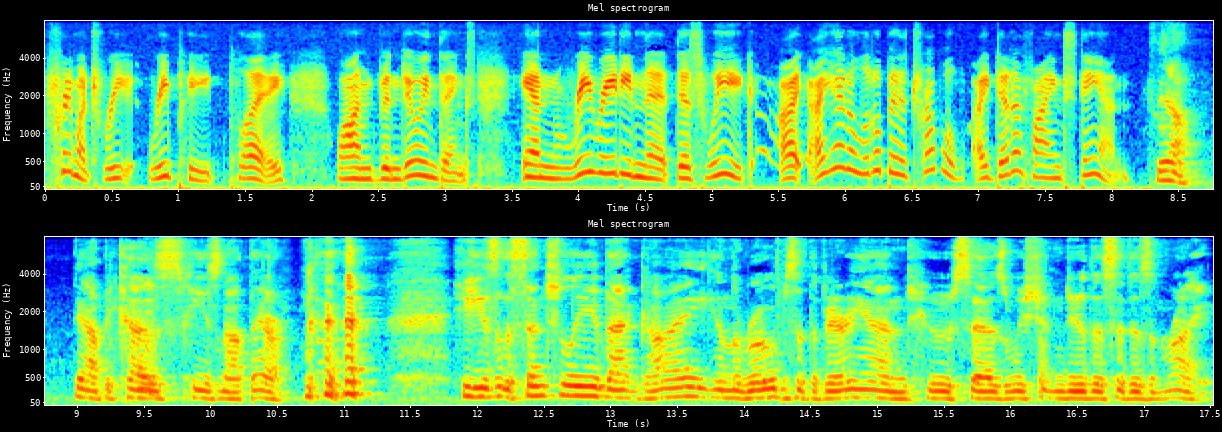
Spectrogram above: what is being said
pretty much re- repeat play while I've been doing things, and rereading it this week, I I had a little bit of trouble identifying Stan. Yeah. Yeah, because he's not there. he's essentially that guy in the robes at the very end who says we shouldn't do this, it isn't right.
